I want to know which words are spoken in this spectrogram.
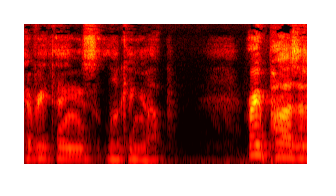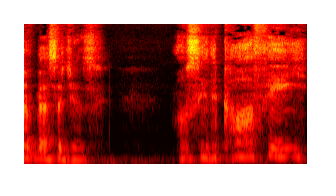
everything's looking up. Very positive messages. Mostly the coffee.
